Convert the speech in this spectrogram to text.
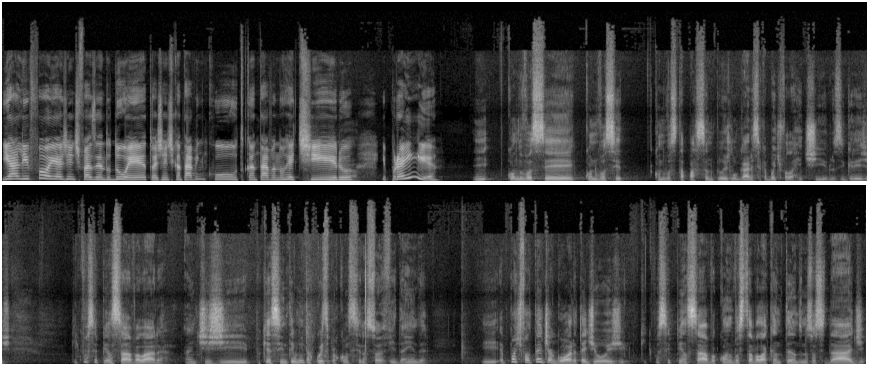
E ali foi a gente fazendo dueto, a gente cantava em culto, cantava no retiro. legal. E por aí ia. E quando você, quando você, quando você está passando pelos lugares, você acabou de falar retiros, igrejas, o que, você pensava, Lara, antes de, porque assim tem muita coisa para acontecer na sua vida ainda. E pode falar até de agora, até de hoje. O que, que você pensava quando você estava lá cantando na sua cidade,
